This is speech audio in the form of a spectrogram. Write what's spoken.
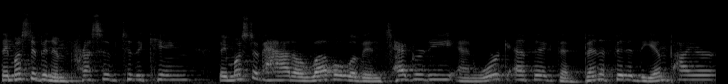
They must have been impressive to the king. They must have had a level of integrity and work ethic that benefited the empire.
